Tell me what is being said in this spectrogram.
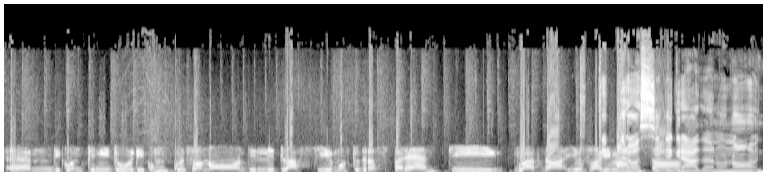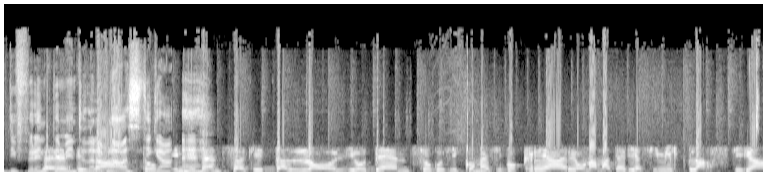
ehm, di contenitori, comunque sono delle plastiche molto trasparenti. Guarda, io sono Che rimasta però si degradano, no? Differentemente Cioè, dalla esatto, plastica. Quindi Eh, pensa che dall'olio denso così com'è si può creare una materia simil plastica.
